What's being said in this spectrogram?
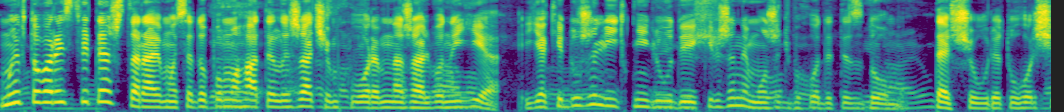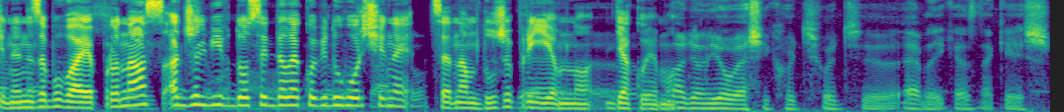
Ми в товаристві теж стараємося допомагати лежачим хворим. На жаль, вони є, як і дуже літні люди, які вже не можуть виходити з дому. Те, що уряд Угорщини не забуває про нас, адже Львів досить далеко від Угорщини. Це нам дуже приємно. Дякуємо. Nagyon jó esik, hogy, hogy ö, emlékeznek és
